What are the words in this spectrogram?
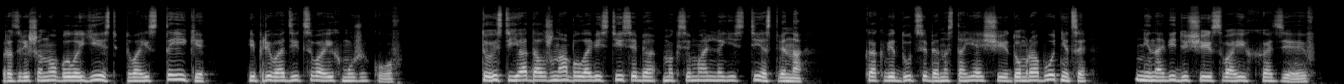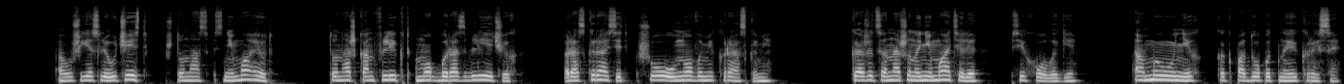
разрешено было есть твои стейки и приводить своих мужиков. То есть я должна была вести себя максимально естественно, как ведут себя настоящие домработницы, ненавидящие своих хозяев. А уж если учесть, что нас снимают, то наш конфликт мог бы развлечь их, раскрасить шоу новыми красками». Кажется, наши наниматели — психологи, а мы у них как подопытные крысы.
